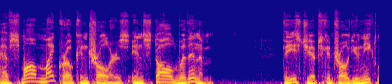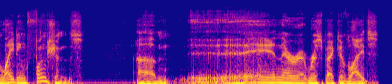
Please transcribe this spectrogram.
have small microcontrollers installed within them. These chips control unique lighting functions um, in their respective lights.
